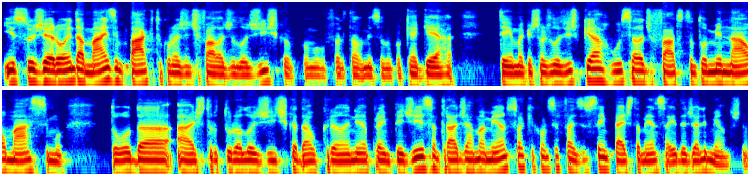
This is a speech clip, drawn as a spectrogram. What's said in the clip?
Isso gerou ainda mais impacto quando a gente fala de logística, como eu estava mencionando, qualquer guerra tem uma questão de logística, porque a Rússia, ela de fato tentou minar ao máximo toda a estrutura logística da Ucrânia para impedir essa entrada de armamento, só que quando você faz isso, você impede também a saída de alimentos. Né?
